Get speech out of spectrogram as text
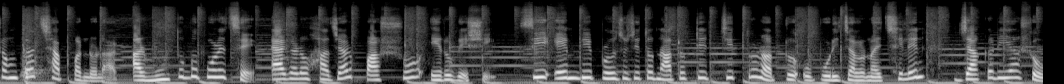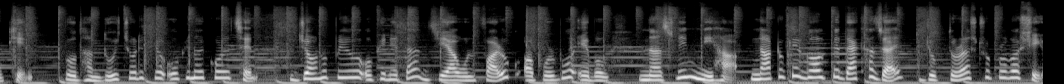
সংখ্যা ছাপ্পান্ন লাখ আর মন্তব্য পড়েছে এগারো হাজার পাঁচশো এরও বেশি। সিএমবি প্রযোজিত নাটকটির চিত্রনাট্য ও পরিচালনায় ছিলেন জাকারিয়া শৌখিন। প্রধান দুই চরিত্রে অভিনয় করেছেন জনপ্রিয় অভিনেতা জিয়াউল ফারুক, অপূর্ব এবং নাজলিন নিহা। নাটকের গল্পে দেখা যায়, যুক্তরাষ্ট্র প্রবাসী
